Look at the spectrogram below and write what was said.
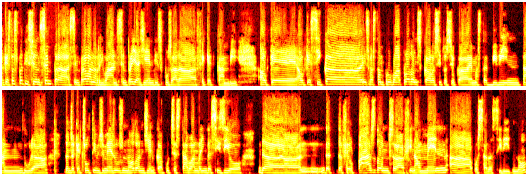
Aquestes peticions sempre, sempre van arribant, sempre hi ha gent disposada a fer aquest canvi. El que, el que sí que és bastant probable doncs, que la situació que hem estat vivint tan dura doncs, aquests últims mesos, no? doncs, gent que potser estava en la indecisió de, de, de fer el pas, doncs, uh, finalment uh, pues, s'ha decidit. No?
